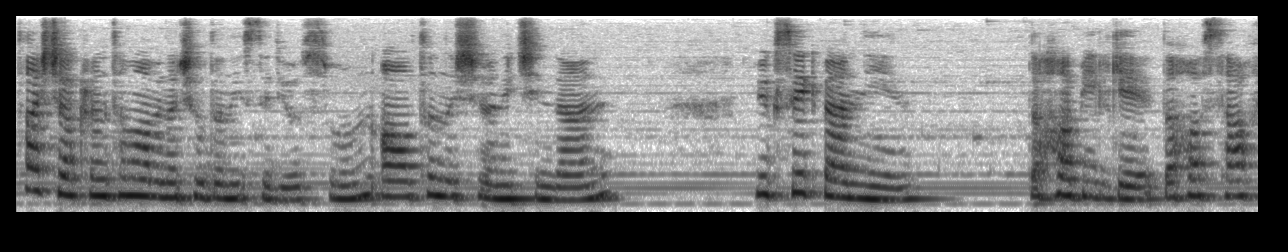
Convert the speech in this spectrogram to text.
Taş çakranın tamamen açıldığını hissediyorsun. Altın ışığın içinden yüksek benliğin, daha bilge, daha saf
